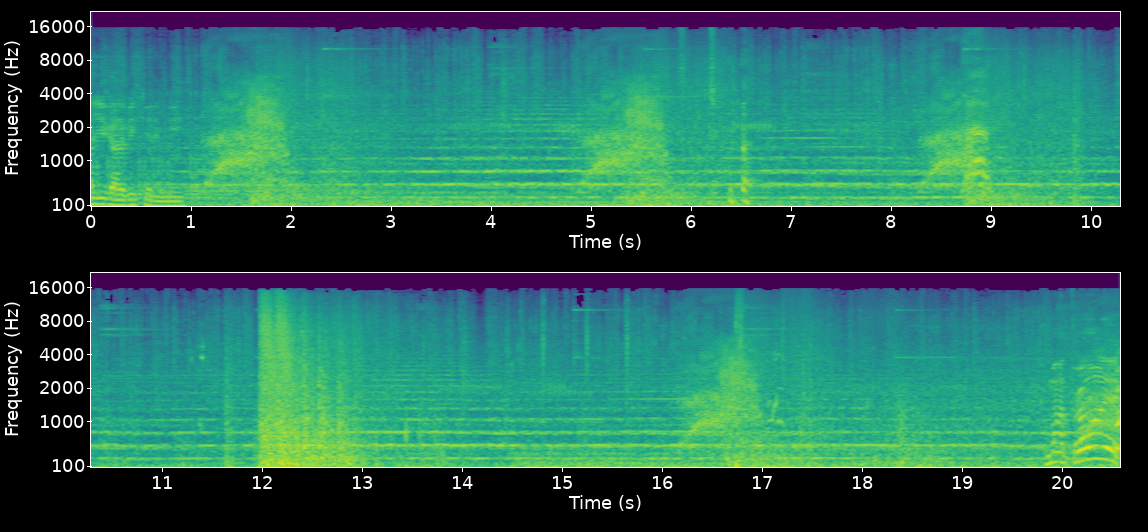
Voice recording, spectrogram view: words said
you gotta be kidding me. Come on, throw it!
